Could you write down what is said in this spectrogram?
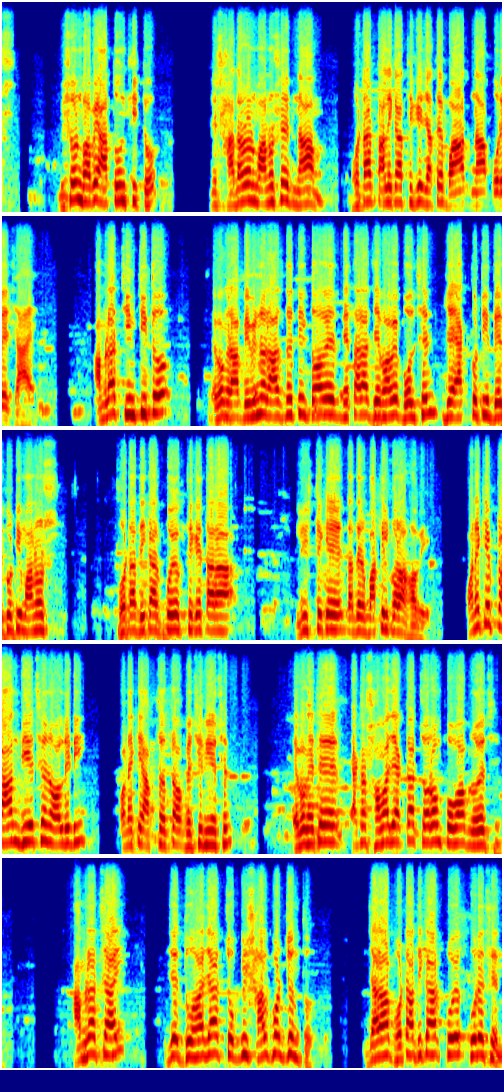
ভীষণভাবে আতঙ্কিত যে সাধারণ মানুষের নাম ভোটার তালিকা থেকে যাতে বাদ না পড়ে যায়। আমরা চিন্তিত এবং বিভিন্ন রাজনৈতিক দলের নেতারা যেভাবে বলছেন যে এক কোটি, দেড় কোটি মানুষ ভোটাধিকার প্রয়োগ থেকে তারা লিস্ট থেকে তাদের বাতিল করা হবে। অনেকে প্রাণ দিয়েছেন অলরেডি অনেকে আত্মহত্যা বেছে নিয়েছেন এবং এতে একটা সমাজে একটা চরম প্রভাব রয়েছে। আমরা চাই যে দু হাজার চব্বিশ সাল পর্যন্ত যারা ভোটাধিকার প্রয়োগ করেছেন,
